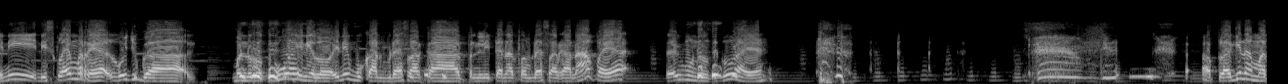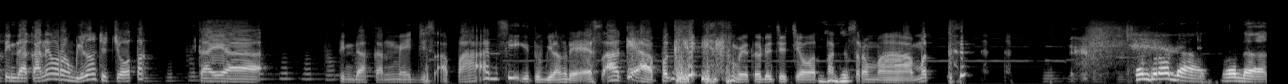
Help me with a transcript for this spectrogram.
ini disclaimer ya, gue juga menurut gua ini loh, ini bukan berdasarkan penelitian atau berdasarkan apa ya, tapi menurut gua ya. Apalagi nama tindakannya orang bilang cuci otak kayak tindakan magis apaan sih gitu bilang DSA kayak apa kayak gitu metode cuci otak serem amat Kan produk, produk,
